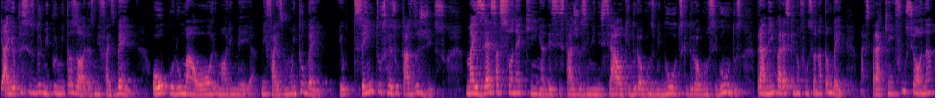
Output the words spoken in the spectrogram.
E aí eu preciso dormir por muitas horas, me faz bem? Ou por uma hora, uma hora e meia, me faz muito bem. Eu sinto os resultados disso. Mas essa sonequinha desse estágiozinho inicial, que dura alguns minutos, que dura alguns segundos, para mim parece que não funciona tão bem. Mas para quem funciona,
